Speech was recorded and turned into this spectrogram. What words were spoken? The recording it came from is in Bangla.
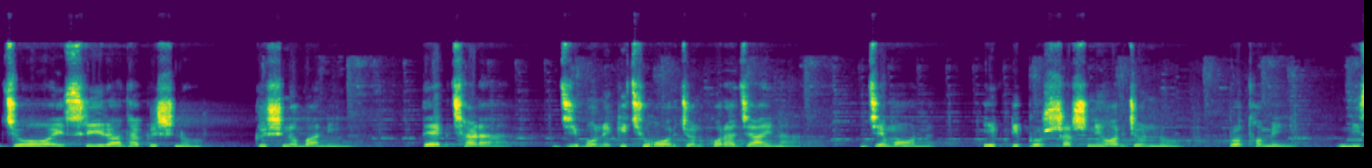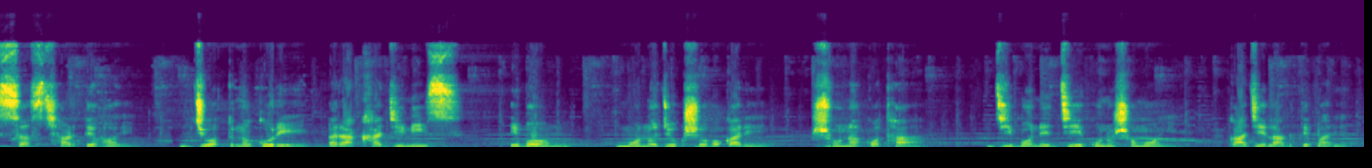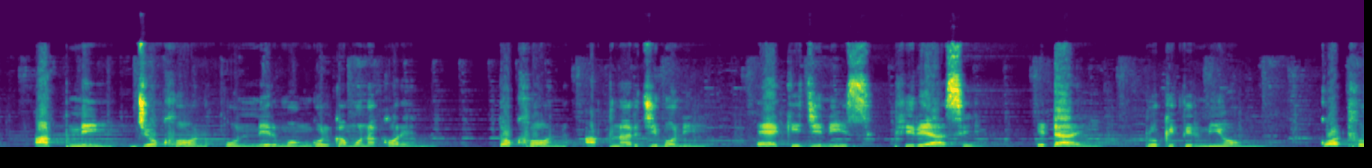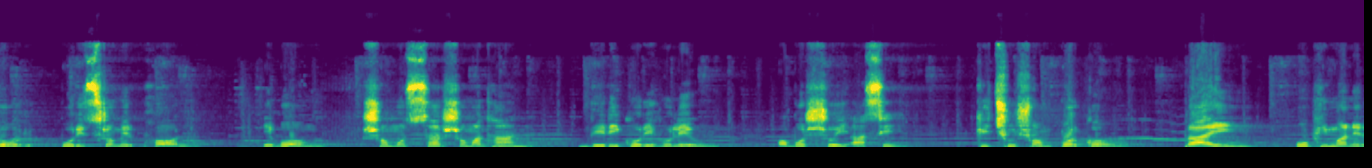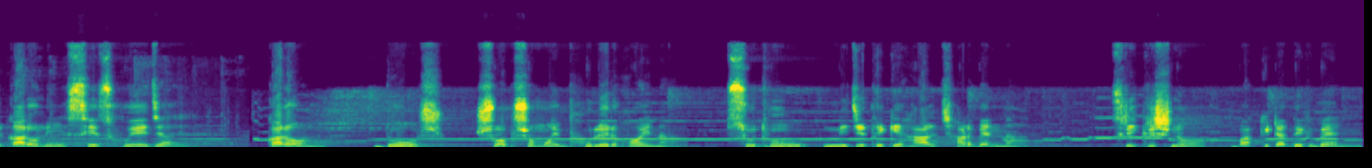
জয় শ্রী রাধাকৃষ্ণ, কৃষ্ণবাণী। ত্যাগ ছাড়া জীবনে কিছু অর্জন করা যায় না। যেমন, একটি প্রশ্বাস নেওয়ার জন্য প্রথমে নিঃশ্বাস ছাড়তে হয়। যত্ন করে রাখা জিনিস এবং মনোযোগ সহকারে শোনা কথা জীবনে যে কোনো সময় কাজে লাগতে পারে। আপনি যখন অন্যের মঙ্গল কামনা করেন, তখন আপনার জীবনে একই জিনিস ফিরে আসে। এটাই প্রকৃতির নিয়ম। কঠোর পরিশ্রমের ফল এবং সমস্যার সমাধান দেরি করে হলেও অবশ্যই আসে। কিছু সম্পর্ক প্রায়ই অভিমানের কারণে শেষ হয়ে যায়। কারণ দোষ সবসময় ভুলের হয় না। শুধু নিজে থেকে হাল ছাড়বেন না। শ্রীকৃষ্ণ বাকিটা দেখবেন।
